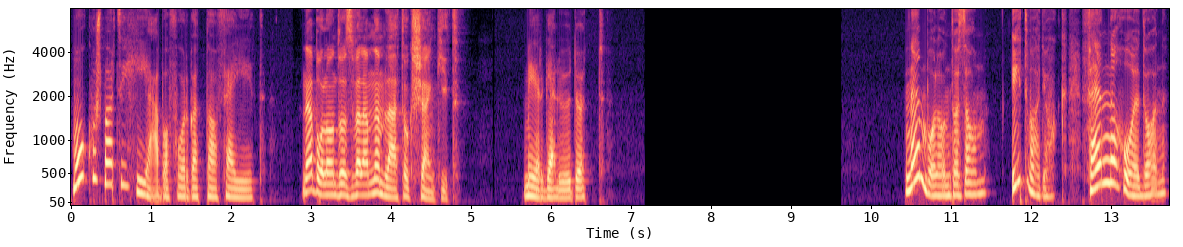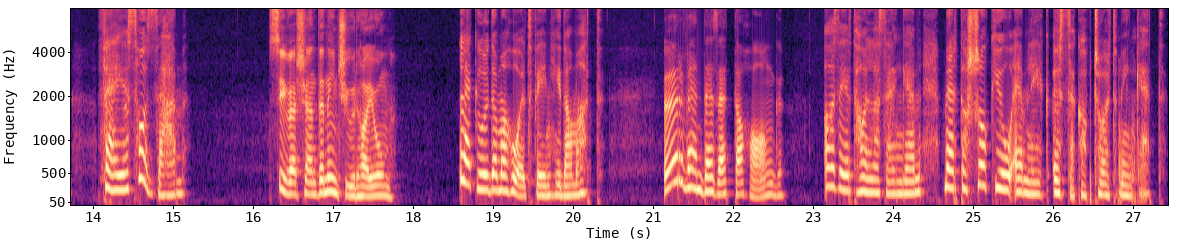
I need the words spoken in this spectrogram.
Mókus Marci hiába forgatta a fejét. Ne bolondozz velem, nem látok senkit. Mérgelődött. Nem bolondozom. Itt vagyok, fenn a holdon. Feljössz hozzám? Szívesen, de nincs űrhajóm. Leküldöm a holdfényhidamat. Örvendezett a hang. Azért hallasz engem, mert a sok jó emlék összekapcsolt minket.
